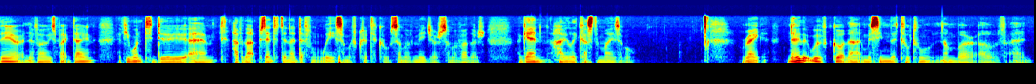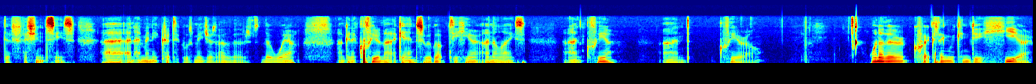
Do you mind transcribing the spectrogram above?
there and the values back down if you want to do um, having that presented in a different way, some of critical, some of major, some of others. Again, highly customizable. Right, now that we've got that and we've seen the total number of uh, deficiencies uh, and how many criticals, majors, others there were, I'm going to clear that again. So we'll go up to here, analyze, and clear, and clear all. One other quick thing we can do here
